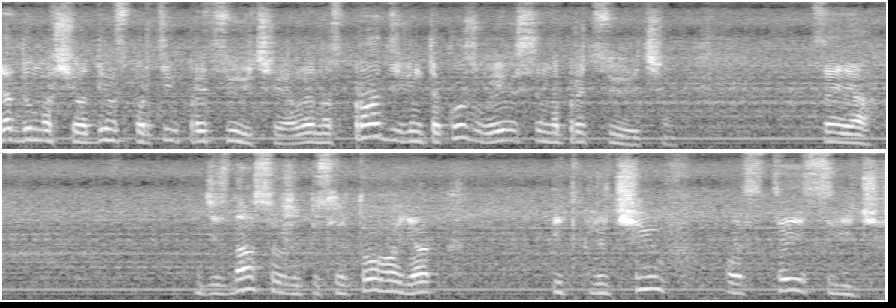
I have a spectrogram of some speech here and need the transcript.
Я думав, що один з портів працюючий, але насправді він також виявився непрацюючим. Це я дізнався вже після того, як підключив ось цей свіч.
